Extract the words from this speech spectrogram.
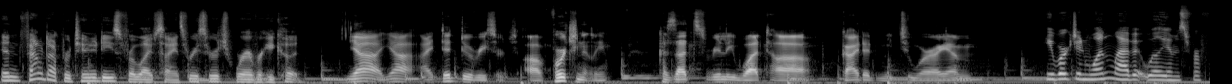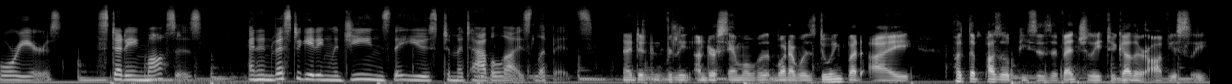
and found opportunities for life science research wherever he could. Yeah, yeah, I did do research, uh, fortunately, because that's really what uh, guided me to where I am. He worked in one lab at Williams for four years, studying mosses and investigating the genes they used to metabolize lipids. I didn't really understand what, what I was doing, but I put the puzzle pieces eventually together, obviously.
